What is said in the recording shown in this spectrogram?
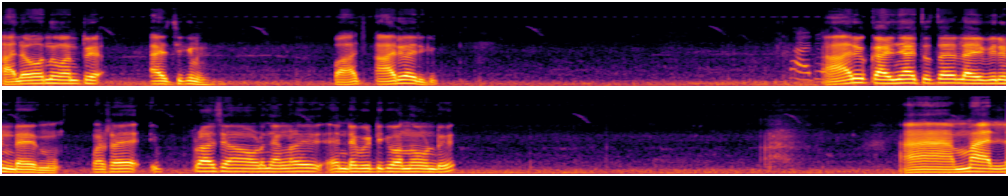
ഹലോ എന്ന് പറഞ്ഞിട്ട് അയച്ചിക്കണ്. അപ്പോൾ ആരും ആയിരിക്കും? ആരും ആരും കഴിഞ്ഞ ആഴ്ചത്തെ ലൈവിലുണ്ടായിരുന്നു പക്ഷേ ഇപ്രാവശ്യം അവൾ ഞങ്ങൾ എന്റെ വീട്ടിലേക്ക് വന്നതുകൊണ്ട്. ആ അമ്മ അല്ല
